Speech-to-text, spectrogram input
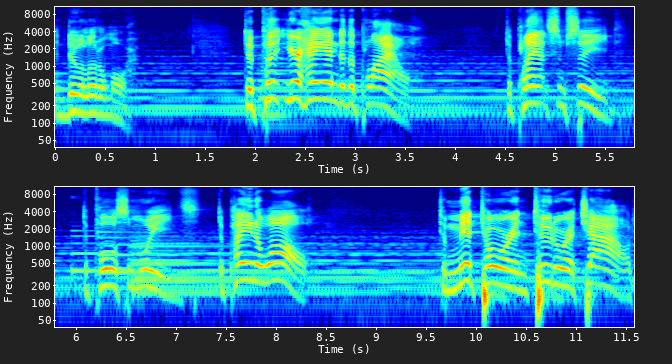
and do a little more. To put your hand to the plow, to plant some seed, to pull some weeds, to paint a wall, to mentor and tutor a child,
